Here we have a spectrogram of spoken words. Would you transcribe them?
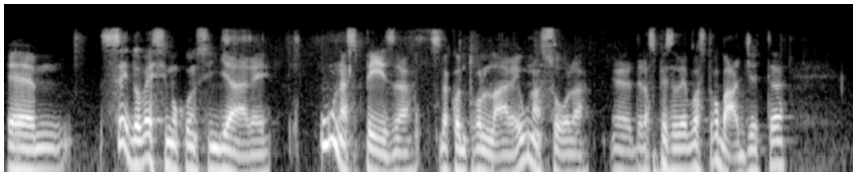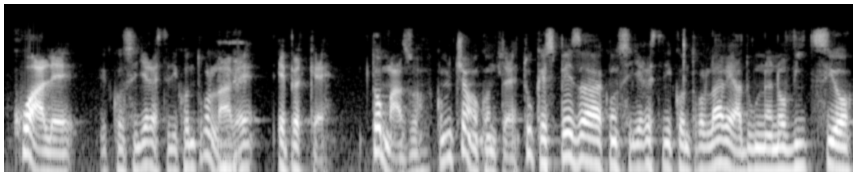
ehm, se dovessimo consigliare una spesa da controllare, una sola, eh, della spesa del vostro budget, quale consigliereste di controllare e perché? Tommaso, cominciamo con te. Tu che spesa consiglieresti di controllare ad un novizio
